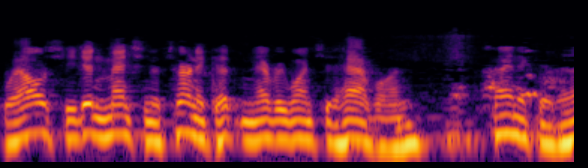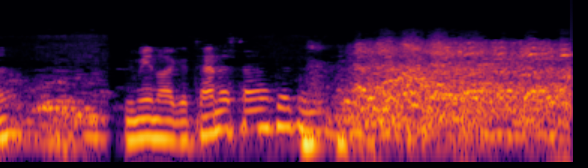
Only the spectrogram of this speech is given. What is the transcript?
Well, she didn't mention a tourniquet, and everyone should have one. Tourniquet, huh? You mean like a tennis tourniquet?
